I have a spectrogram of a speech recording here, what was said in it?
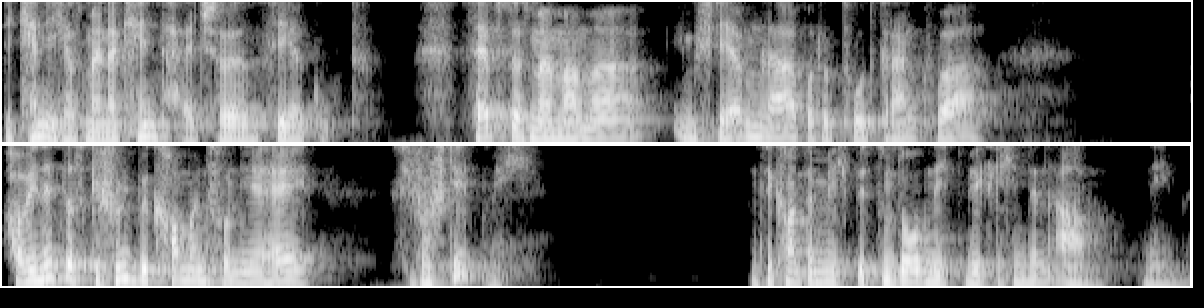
die kenne ich aus meiner Kindheit schon sehr gut. Selbst als meine Mama im Sterben lag oder todkrank war, habe ich nicht das Gefühl bekommen von ihr, hey, sie versteht mich. Und sie konnte mich bis zum Tod nicht wirklich in den Arm nehmen.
